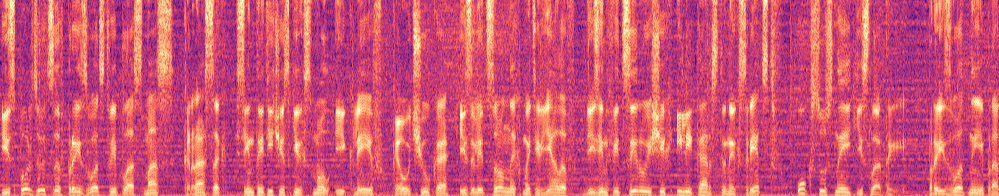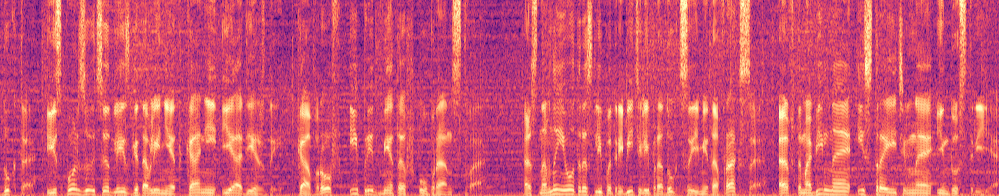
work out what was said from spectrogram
используются в производстве пластмасс, красок, синтетических смол и клеев, каучука, изоляционных материалов, дезинфицирующих и лекарственных средств, уксусной кислоты. Производные продукта используются для изготовления тканей и одежды, ковров и предметов убранства. Основные отрасли потребителей продукции Метафракса – автомобильная и строительная индустрия.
